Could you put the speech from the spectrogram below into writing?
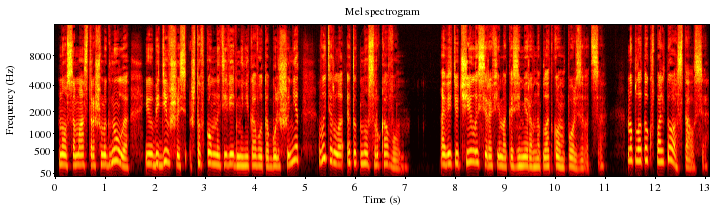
у них текут, вот прямо обыкновенные, некрасивые, от которых кончик носа краснеет, да и прочей красоты убавляется. Носом Астра шмыгнула и, убедившись, что в комнате ведьмы никого-то больше нет, вытерла этот нос рукавом. А ведь учила Серафима Казимировна платком пользоваться. Но платок в пальто остался,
